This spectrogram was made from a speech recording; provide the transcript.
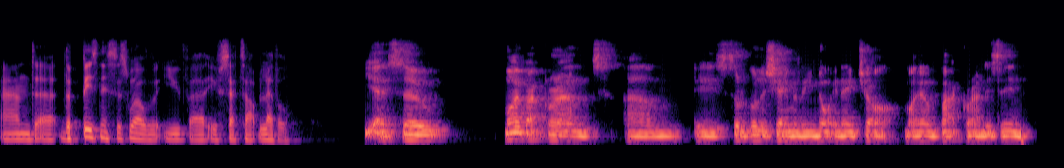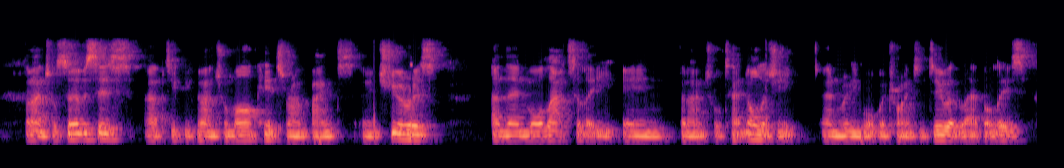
and uh, the business as well that you've uh, you've set up level? Yeah so my background um, is sort of unashamedly not in HR. My own background is in financial services, uh, particularly financial markets around banks and insurers, and then more latterly in financial technology. And really, what we're trying to do at Level is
